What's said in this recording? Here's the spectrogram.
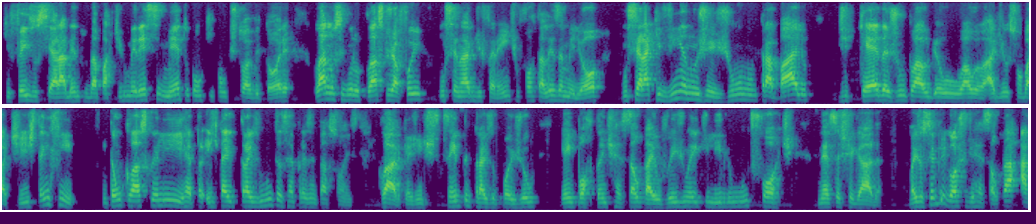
que fez o Ceará dentro da partida, o merecimento com que conquistou a vitória. Lá no segundo clássico já foi um cenário diferente, o Fortaleza melhor, um Ceará que vinha no jejum, num trabalho de queda junto ao, ao Adilson Batista, enfim. Então o clássico ele, ele, tá, traz muitas representações. Claro que a gente sempre traz o pós-jogo e é importante ressaltar. Eu vejo um equilíbrio muito forte nessa chegada, mas eu sempre gosto de ressaltar a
